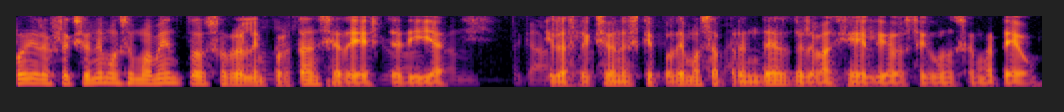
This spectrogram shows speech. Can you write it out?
Hoy reflexionemos un momento sobre la importancia de este día y las lecciones que podemos aprender del Evangelio según San Mateo.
